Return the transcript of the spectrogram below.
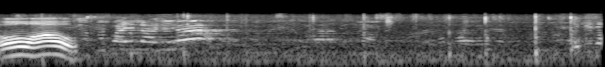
Oh wow.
